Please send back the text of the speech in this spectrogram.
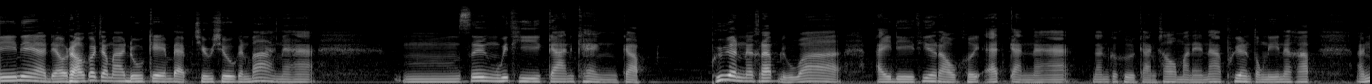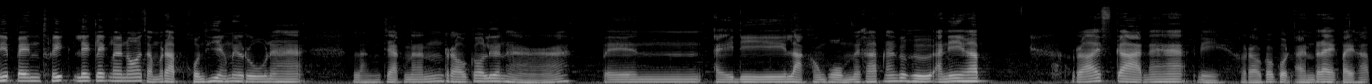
นี้เนี่ย เดี๋ยวเราก็จะมาดูเกมแบบชิวๆกันบ้างนะฮะซึ่งวิธีการแข่งกับเพื่อนนะครับ หรือว่า ID ที่เราเคยแอดกันนะฮะ นั่นก็คือการเข้ามาในหน้าเพื่อนตรงนี้นะครับ อันนี้เป็นทริคเล็กๆ น้อยๆสำหรับคนที่ยังไม่รู้นะฮะ หลังจากนั้นเราก็เลื่อนหาเป็น ID หลักของผมนะครับ นั่นก็คืออันนี้ครับ r i f e Guard นะฮะ นี่เราก็กดอันแรกไปครับ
